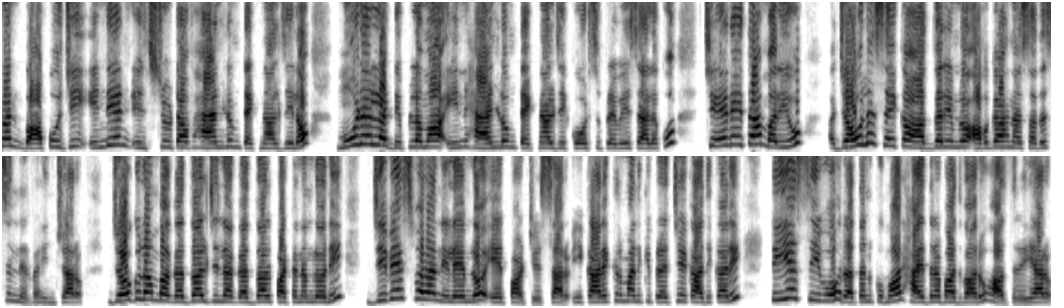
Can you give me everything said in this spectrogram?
Laxman Bapuji Indian Institute of Handloom టెక్నాలజీలో మూడేళ్ళ diploma in handloom technology course ప్రవేశాలకు చేనేత మరియు జౌల శాఖ ఆధ్వర్యంలో అవగాహన సదస్సును నిర్వహించారు. జోగులాంబ గద్వాల్ జిల్లా గద్వాల్ పట్టణంలోని జీవేశ్వర నిలయంలో ఏర్పాటు చేశారు. ఈ కార్యక్రమానికి ప్రత్యేక అధికారి టిఎస్సిఓ రతన్ కుమార్ హైదరాబాద్ వారు హాజరయ్యారు.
